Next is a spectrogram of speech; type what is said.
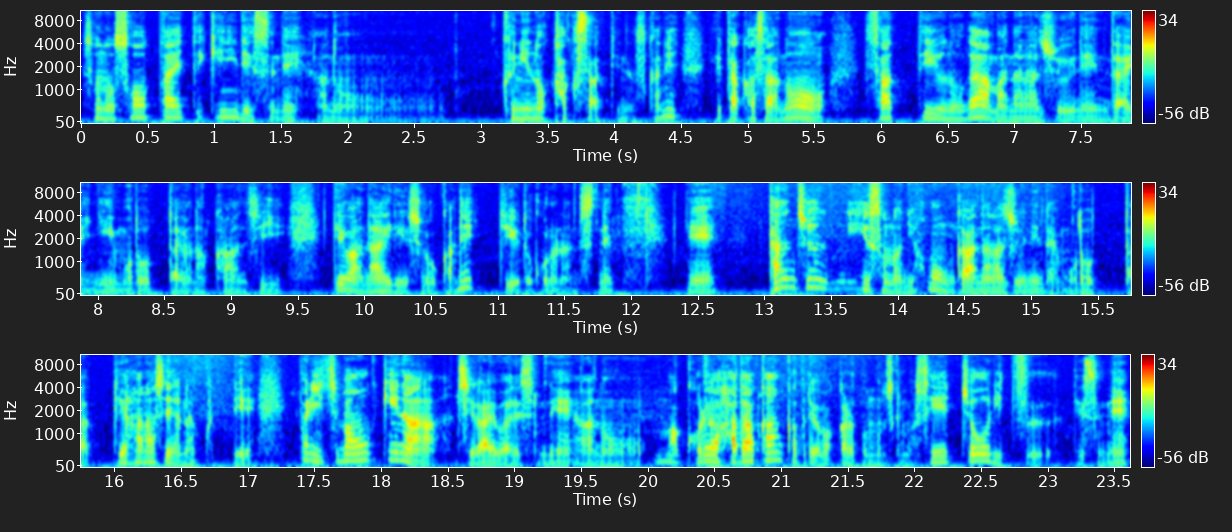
その相対的にですね、あの、国の格差っていうんですかね、豊かさの差っていうのが、まあ、70年代に戻ったような感じではないでしょうかねっていうところなんですね。で、単純にその日本が70年代戻ったっていう話じゃなくて、やっぱり一番大きな違いはですね、あの、まあ、これは肌感覚でわかると思うんですけども、成長率ですね。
